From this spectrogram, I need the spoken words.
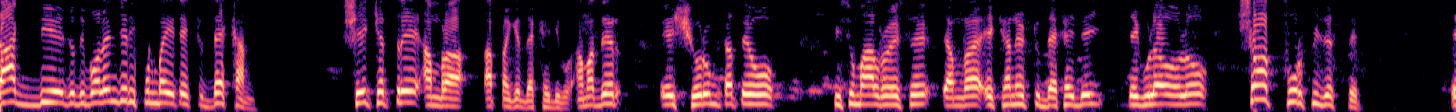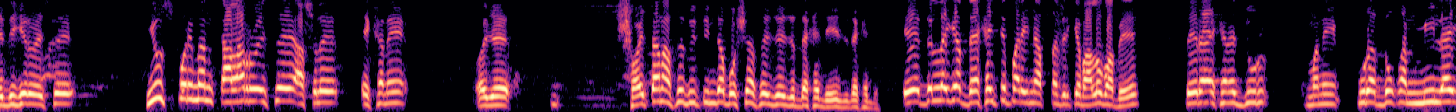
দাগ দিয়ে যদি বলেন যে, রিপন ভাই, এটা একটু দেখান। সেই ক্ষেত্রে আমরা আপনাকে দেখাই দিব। আমাদের এই শোরুমটাতেও কিছু মাল রয়েছে, আমরা এখানে একটু দেখাই দেই। এগুলা হলো সব ফোর পিসের সেট এদিকে রয়েছে হিউজ পরিমাণ কালার রয়েছে। আসলে এখানে ওই যে শয়তান আছে, দুই তিনটা বসে আছে যে যে দেখাই দিই, এই যে দেখাই দিই। এদের লাগে দেখাইতে পারি না আপনাদেরকে ভালোভাবে। তো এরা এখানে জোর মানে পুরা দোকান মিলাই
